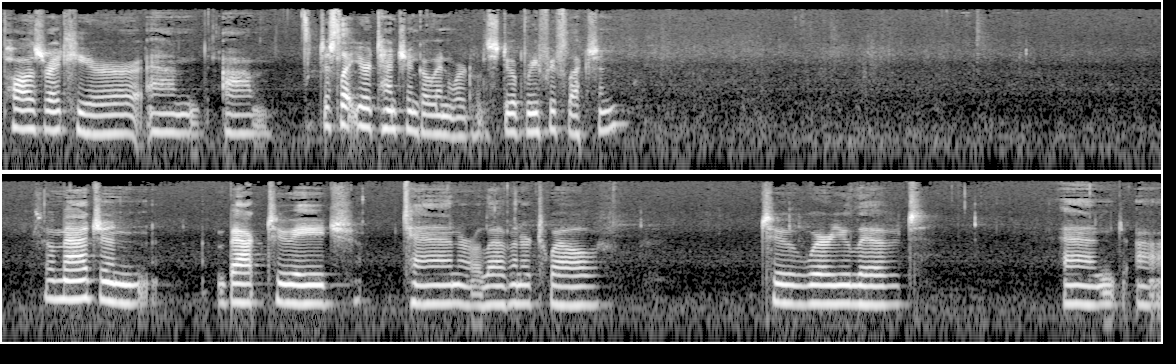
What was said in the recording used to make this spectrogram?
pause right here and um, just let your attention go inward. Just do a brief reflection. So imagine back to age 10 or 11 or 12 to where you lived and uh,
